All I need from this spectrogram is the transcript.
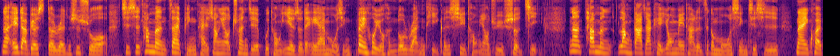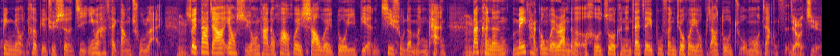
那 AWS 的人是说，其实他们们在平台上要串接不同业者的 AI 模型，背后有很多软体跟系统要去设计。那他们让大家可以用 Meta 的这个模型，其实那一块并没有特别去设计，因为它才刚出来，嗯，所以大家要使用它的话，会稍微多一点技术的门槛。嗯，那可能 Meta 跟微软的合作，可能在这一部分就会有比较多琢磨这样子。了解，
